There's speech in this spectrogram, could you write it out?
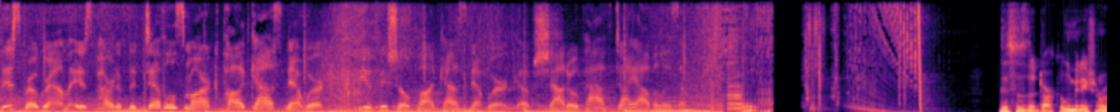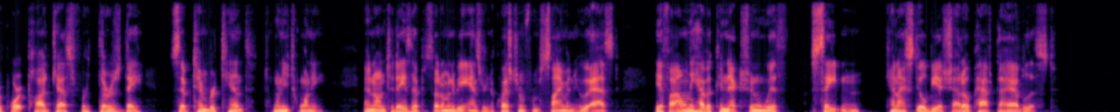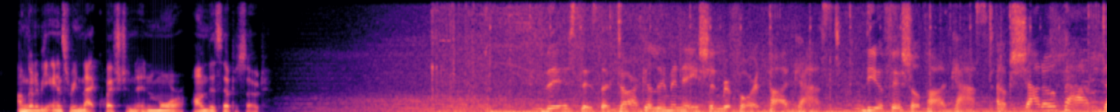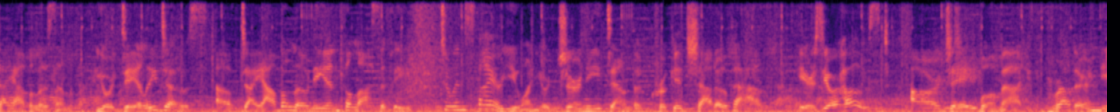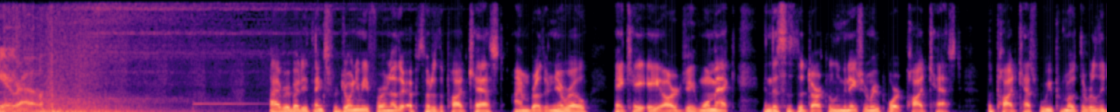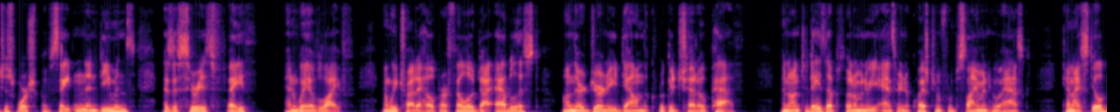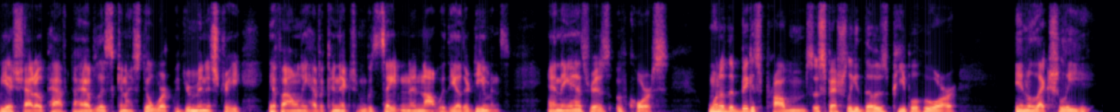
This program is part of the Devil's Mark Podcast Network, the official podcast network of Shadow Path Diabolism. This is the Dark Illumination Report podcast for Thursday, September 10th, 2020. And on today's episode, I'm going to be answering a question from Simon who asked If I only have a connection with Satan, can I still be a Shadow Path Diabolist? I'm going to be answering that question and more on this episode. This is the Dark Illumination Report podcast, the official podcast of Shadow Path Diabolism, your daily dose of Diabolonian philosophy to inspire you on your journey down the crooked shadow path. Here's your host, RJ Womack, Brother Nero. Hi, everybody. Thanks for joining me for another episode of the podcast. I'm Brother Nero, aka RJ Womack, and this is the Dark Illumination Report podcast, the podcast where we promote the religious worship of Satan and demons as a serious faith and way of life. And we try to help our fellow diabolists on their journey down the crooked shadow path. And on today's episode, I'm going to be answering a question from Simon who asked, Can I still be a shadow path diabolist? Can I still work with your ministry if I only have a connection with Satan and not with the other demons? And the answer is, of course. One of the biggest problems, especially those people who are intellectually,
